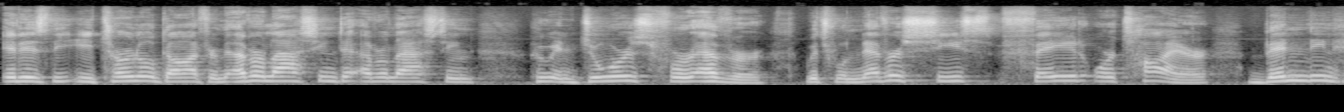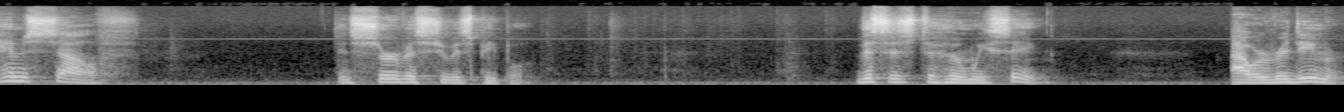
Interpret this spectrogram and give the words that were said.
It is the eternal God from everlasting to everlasting who endures forever, which will never cease, fade, or tire, bending himself in service to his people. This is to whom we sing, our Redeemer,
